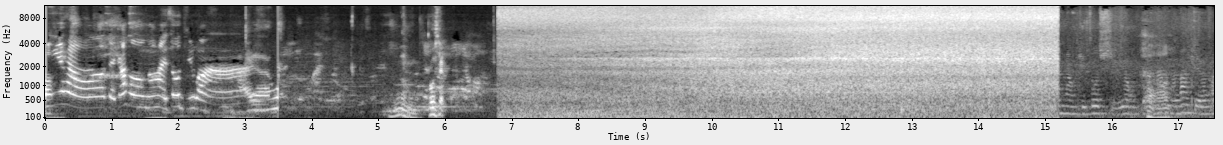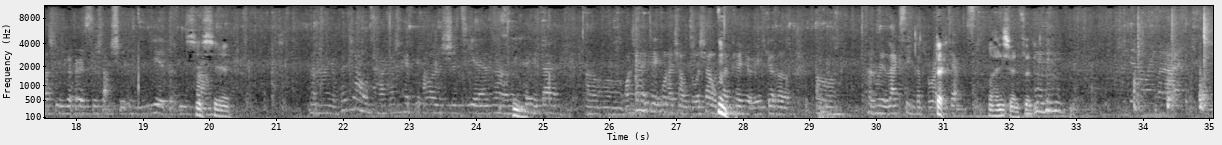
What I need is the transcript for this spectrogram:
你好，大家好，我係周子華。係啊，嗯，好食。让去做使用的，那我们浪觉的话是一个二十四小时营业的地谢方。谢谢。那有分下午茶跟 Happy Hour 的时间，那你可以在嗯、晚上也可以过来小酌下午茶，可以有一个嗯、很 relaxing 的 break 对这样子。我很喜欢这里。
